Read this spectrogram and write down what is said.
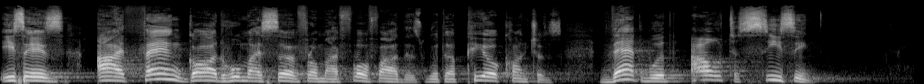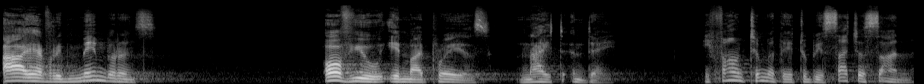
He says, I thank God whom I serve from my forefathers with a pure conscience, that without ceasing I have remembrance of you in my prayers night and day. He found Timothy to be such a son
